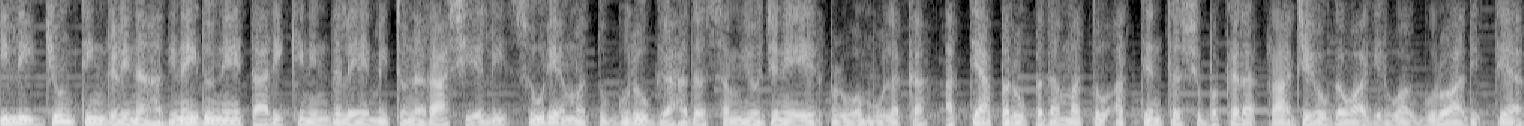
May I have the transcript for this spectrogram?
ಇಲ್ಲಿ ಜೂನ್ ತಿಂಗಳಿನ ಹದಿನೈದನೇ ತಾರೀಕಿನಿಂದಲೇ ಮಿಥುನ ರಾಶಿಯಲ್ಲಿ ಸೂರ್ಯ ಮತ್ತು ಗುರು ಗ್ರಹದ ಸಂಯೋಜನೆ ಏರ್ಪಡುವ ಮೂಲಕ ಅತ್ಯಾಪರೂಪದ ಮತ್ತು ಅತ್ಯಂತ ಶುಭಕರ ರಾಜಯೋಗವಾಗಿರುವ ಗುರು ಆದಿತ್ಯ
